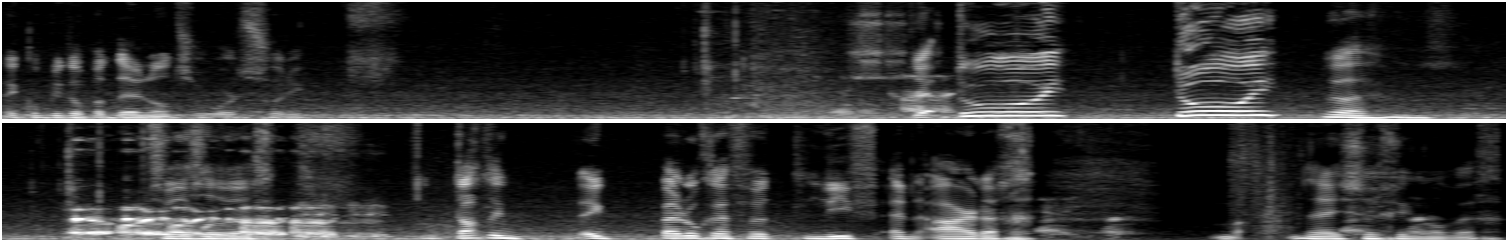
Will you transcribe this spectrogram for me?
Ik kom niet op het Nederlandse woord, sorry. Ja, doei! Doei! Uh, weg. Ik dacht, ik, ik ben nog even lief en aardig. Nee, ze ging al weg.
